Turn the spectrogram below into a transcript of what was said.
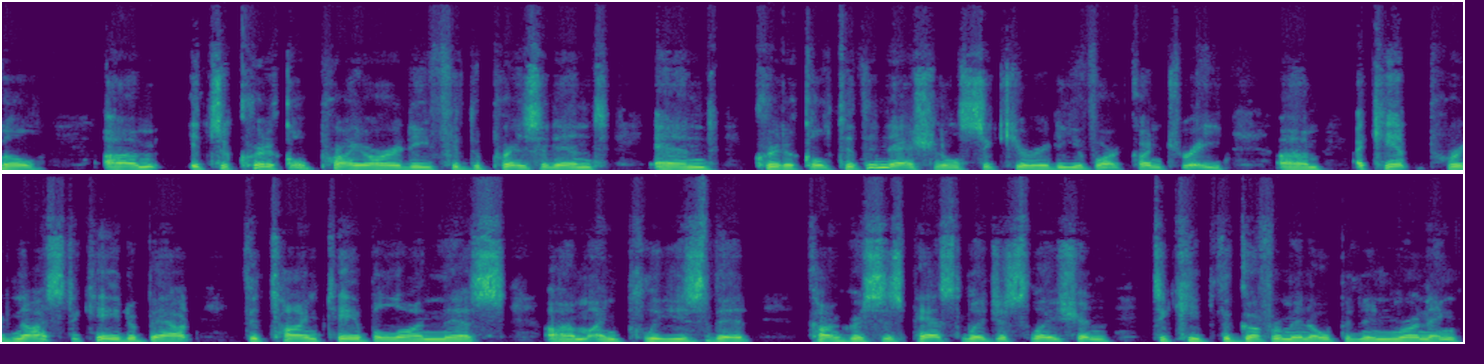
Well, um, it's a critical priority for the president and critical to the national security of our country. Um, I can't prognosticate about the timetable on this. Um, I'm pleased that Congress has passed legislation to keep the government open and running,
